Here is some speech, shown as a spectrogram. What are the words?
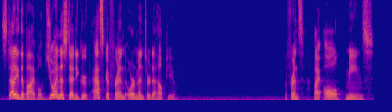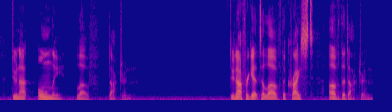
Study the Bible, join a study group, ask a friend or a mentor to help you. But, friends, by all means, do not only love doctrine. Do not forget to love the Christ of the doctrine.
